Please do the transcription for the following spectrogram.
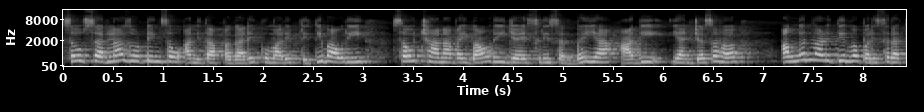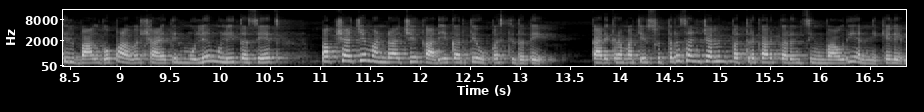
सौ सरला जोटिंग सौ अनिता पगारे कुमारी प्रीती बावरी सौ छानाबाई बावरी जयश्री सदभैया आदी यांच्यासह अंगणवाडीतील व परिसरातील बालगोपाळ व शाळेतील मुले मुली तसेच पक्षाचे मंडळाचे कार्यकर्ते उपस्थित होते. कार्यक्रमाचे सूत्रसंचालन पत्रकार करण सिंग बावरी यांनी केले.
